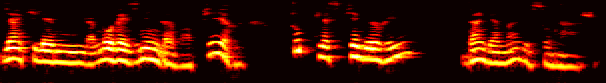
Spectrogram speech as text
bien qu'il ait la mauvaise mine d'un vampire, toute l'espièglerie d'un gamin de son âge.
